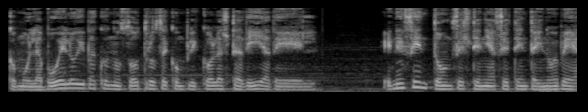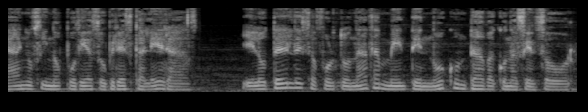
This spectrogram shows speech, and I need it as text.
Como el abuelo iba con nosotros se complicó la estadía de él. En ese entonces tenía 79 años y no podía subir escaleras, y el hotel desafortunadamente no contaba con ascensor.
